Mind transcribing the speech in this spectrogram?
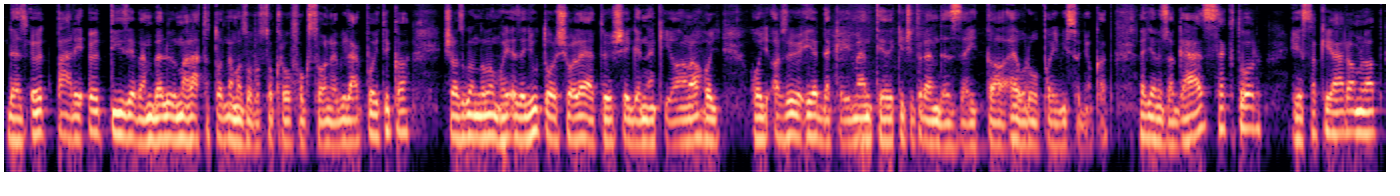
De ez 5 pár 5-10 éven belül már láthatóan nem az oroszokról fog szólni a világpolitika, és azt gondolom, hogy ez egy utolsó lehetősége neki arra, hogy, hogy az ő érdekei mentén egy kicsit rendezze itt a európai viszonyokat. Legyen ez a gázszektor, északi áramlat,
